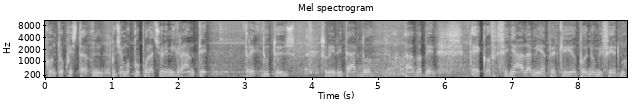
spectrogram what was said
contro questa diciamo, popolazione migrante très douteuse. Sono in ritardo? Ah, va bene. Ecco, segnalami eh, perché io poi non mi fermo.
